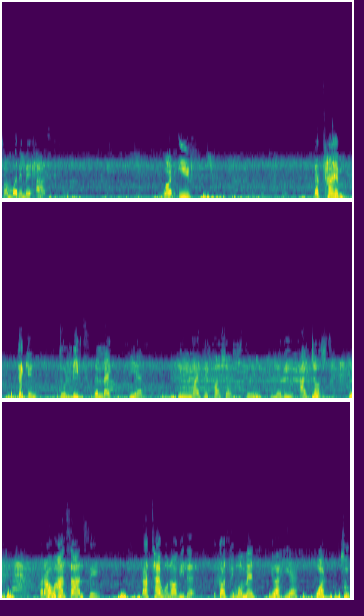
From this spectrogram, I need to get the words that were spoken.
somebody may ask, what if the time taken to lift the leg here, he might be conscious to, to maybe adjust. But I will answer and say, that time will not be there. Because the moment you are here, one, two,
